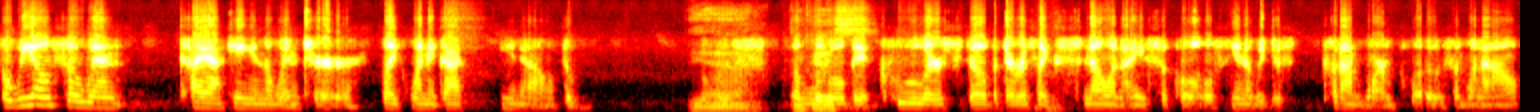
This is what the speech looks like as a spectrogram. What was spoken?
But we also went kayaking in the winter, like when it got, you know, the Yeah. a You little bit cooler still, but there was like snow and icicles. You know, we just put on warm clothes and went out.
